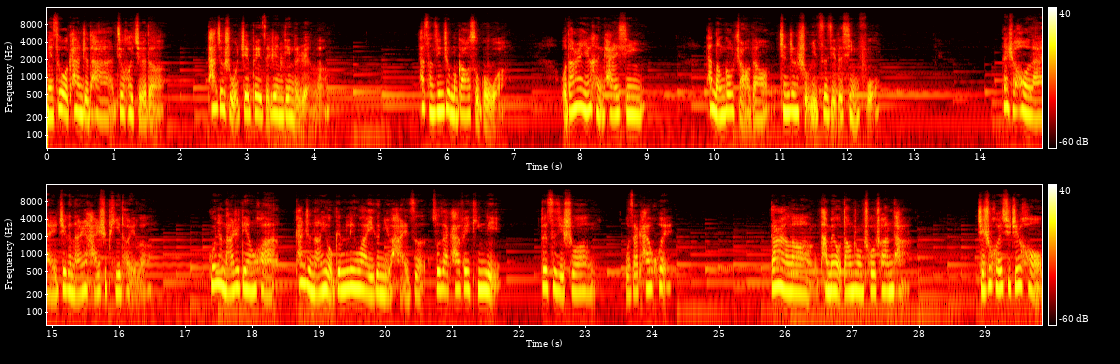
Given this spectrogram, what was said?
每次我看着他，就会觉得，他就是我这辈子认定的人了。他曾经这么告诉过我，我当然也很开心，他能够找到真正属于自己的幸福。但是后来，这个男人还是劈腿了。姑娘拿着电话，看着男友跟另外一个女孩子坐在咖啡厅里，对自己说：“我在开会。”当然了，他没有当众戳穿他。只是回去之后，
